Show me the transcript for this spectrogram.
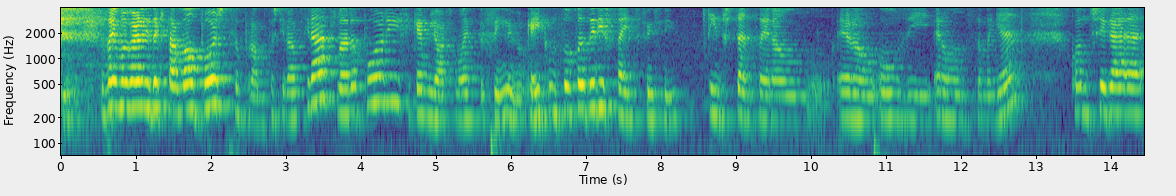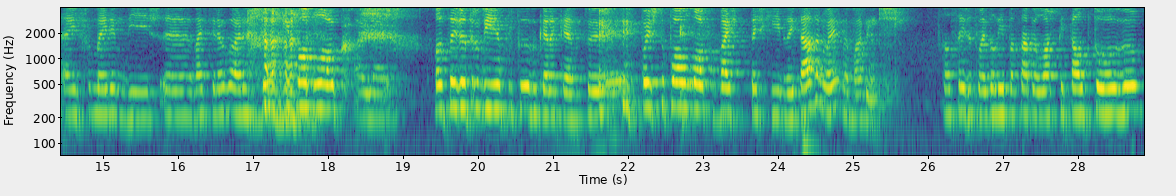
veio-me agora dizer que está mal posto. Pronto, depois tiveram que tirar, tornaram a pôr e fiquei melhor, não é? Sim, Que aí começou a fazer efeito. sim, sim. Entretanto, eram, eram, 11, eram 11 da manhã. Quando chega a, a enfermeira me diz: "Ah, Vai ser agora, temos que ir para o bloco. Ai, ai. Ou seja, eu tremia por tudo o cara canto. Depois tu para o bloco vais, tens que ir deitada, não é? Na maca. Sim. Ou seja, tu vais ali a passar pelo hospital todo,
